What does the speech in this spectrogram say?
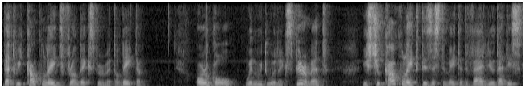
that we calculate from the experimental data. Our goal, when we do an experiment, is to calculate this estimated value that is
